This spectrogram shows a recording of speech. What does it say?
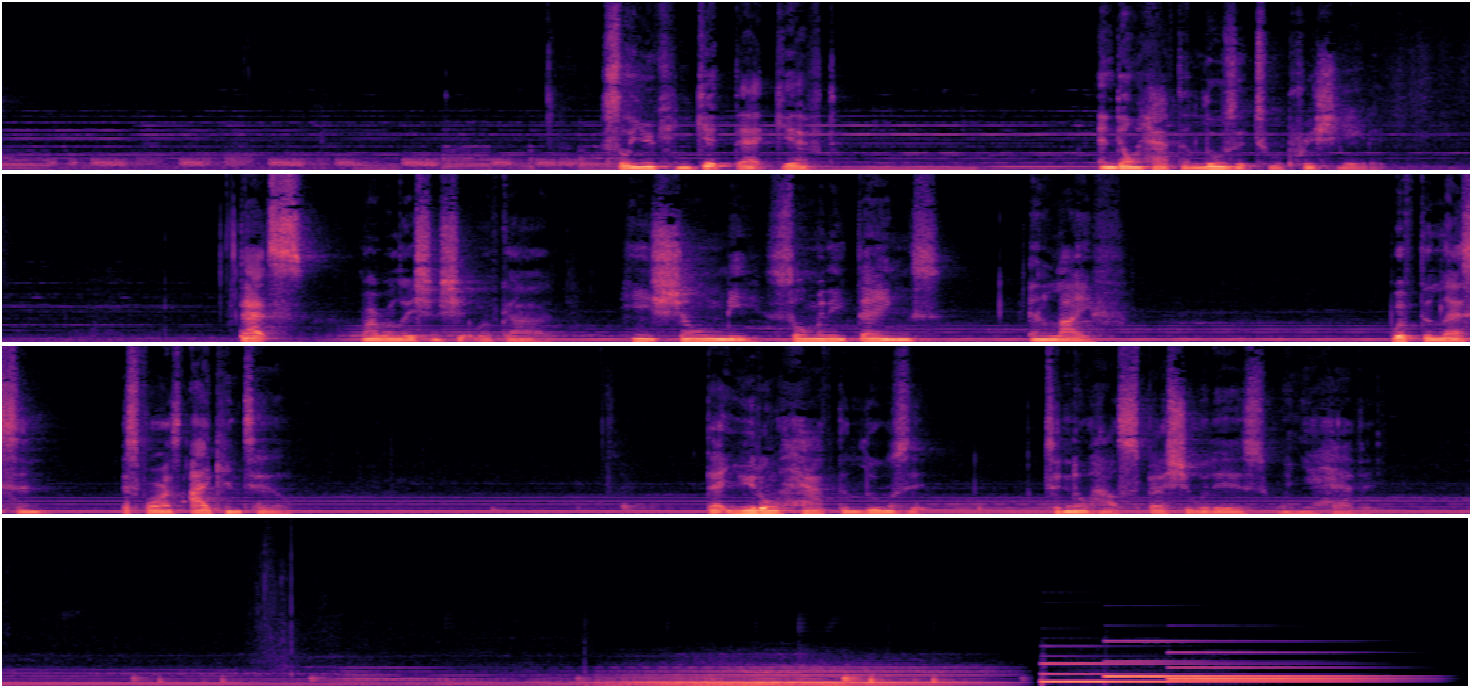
so you can get that gift and don't have to lose it to appreciate it. That's my relationship with God. He's shown me so many things in life with the lesson, as far as I can tell, that you don't have to lose it to know how special it is when you have it.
